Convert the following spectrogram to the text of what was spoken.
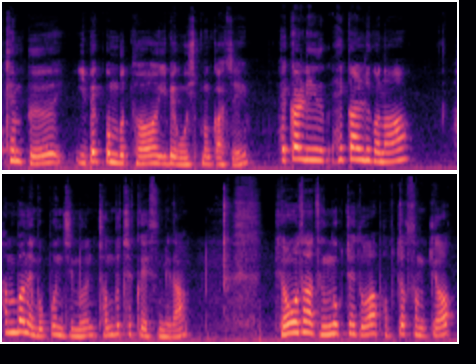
캠프 200번부터 250번까지 헷갈리, 헷갈리거나 한 번에 못 본 지문 전부 체크했습니다. 변호사 등록 제도와 법적 성격,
